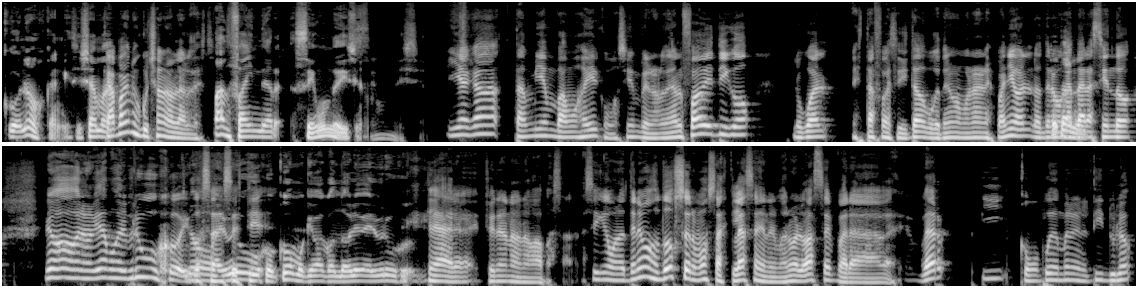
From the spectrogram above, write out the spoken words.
conozcan, que se llama Capaz que no escucharon hablar de esto. Pathfinder segunda edición. Segunda edición. Y acá también vamos a ir, como siempre, en orden alfabético, lo cual está facilitado porque tenemos que poner en español. No tenemos que andar haciendo, no, nos olvidamos del brujo y No, cosas de el ese brujo. ¿cómo que va con W el brujo? Claro, pero no, no va a pasar. Así que bueno, tenemos dos hermosas clases en el manual base para ver. Y como pueden ver en el título,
